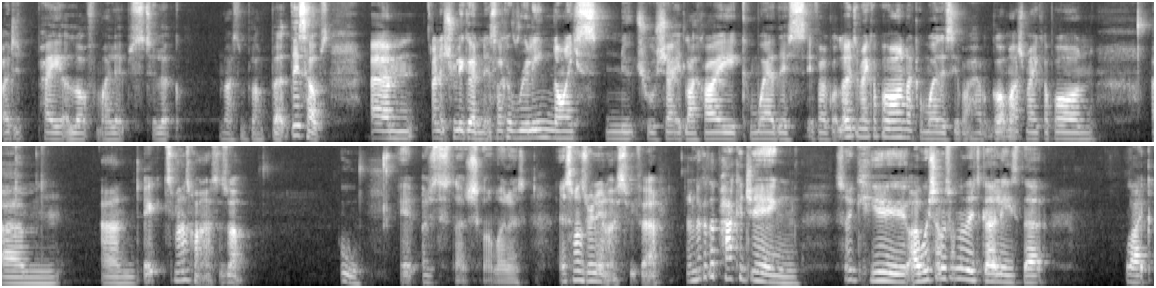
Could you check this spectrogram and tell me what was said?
I did pay a lot for my lips to look nice and plump, but this helps. Um, and it's really good, and it's like a really nice neutral shade. Like I can wear this if I've got loads of makeup on. I can wear this if I haven't got much makeup on. Um, and it smells quite nice as well. Oh, I just that just got my nose. It smells really nice to be fair. And look at the packaging, so cute. I wish I was one of those girlies that like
